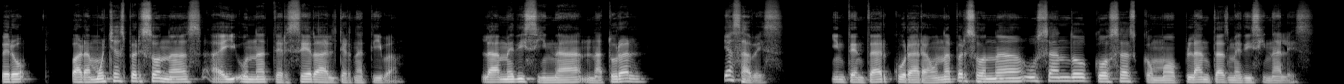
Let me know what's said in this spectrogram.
Pero para muchas personas hay una tercera alternativa, la medicina natural. Ya sabes, intentar curar a una persona usando cosas como plantas medicinales.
